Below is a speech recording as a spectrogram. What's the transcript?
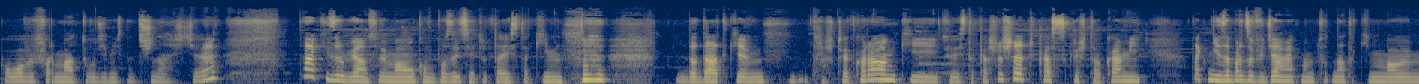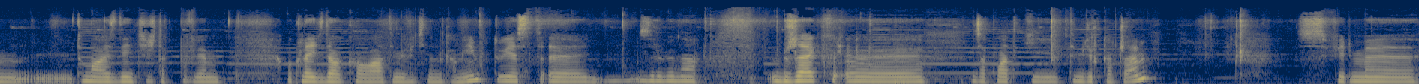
połowy formatu 9 na 13 tak i zrobiłam sobie małą kompozycję tutaj z takim dodatkiem troszkę koronki tu jest taka szyszeczka z kryształkami tak nie za bardzo wiedziałam jak mam tu na takim małym to małe zdjęcie, że tak powiem okleić dookoła tymi wycinankami tu jest y, zrobiona brzeg y, zakładki tym dziurkaczem z firmy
